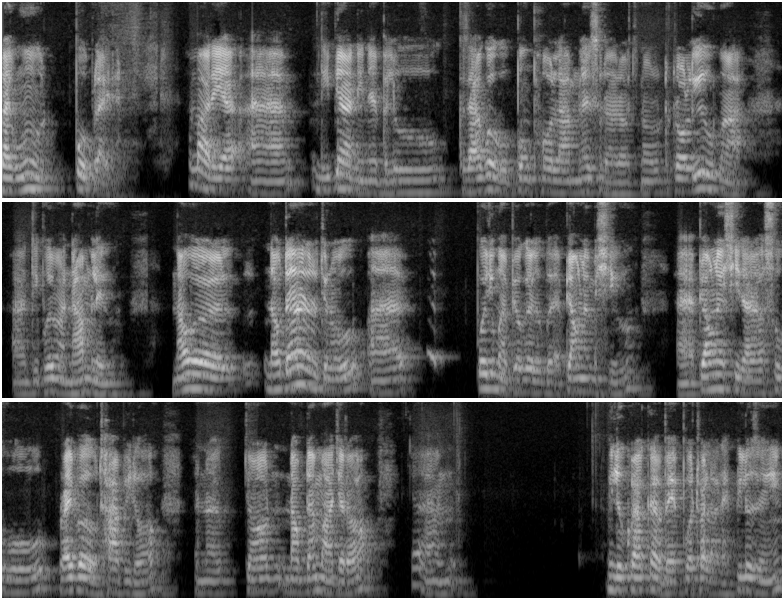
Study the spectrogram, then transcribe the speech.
right wing ကိုပို့ပလိုက်တယ် အမှတွေကအာနီးပြအနေနဲ့ဘယ်လိုကစားကွက်ကိုပုံဖော်လာမလဲဆိုတာတော့ကျွန်တော်တို့တော်တော်လေးကိုမှအာဒီပွဲမှာနားမလည်ဘူးနောက်နောက်တန်းကတော့ကျွန်တော်တို့အာပွဲကြီးမှာပြောခဲ့လို့ပဲအပြောင်းလဲမရှိဘူးအဲအပြောင်းလဲရှိတာတော့ဆိုဖို့ right back ကိုထားပြီးတော့ကျွန်တော်နောက်တန်းမှာကျတော့အမ်မီလိုကရကပဲပွဲထွက်လာတယ်ပြီးလို့ဆိုရင်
